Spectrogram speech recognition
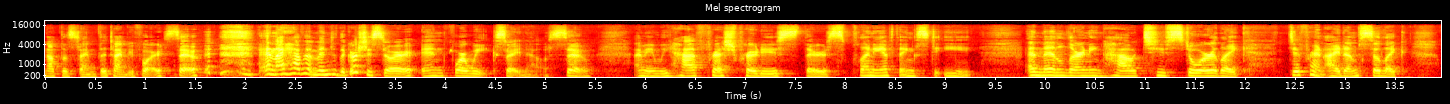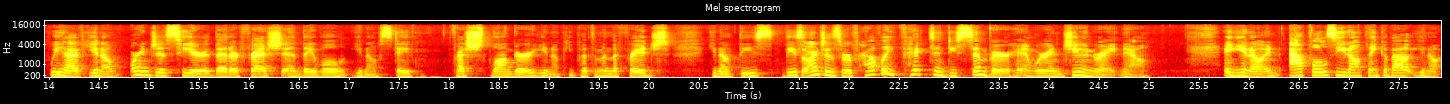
not this time, the time before. So, and I haven't been to the grocery store in four weeks right now. So, I mean, we have fresh produce, there's plenty of things to eat. And then learning how to store like different items. So, like, we have, you know, oranges here that are fresh and they will, you know, stay fresh longer. You know, if you put them in the fridge, you know, these, these oranges were probably picked in December and we're in June right now and you know and apples you don't think about you know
